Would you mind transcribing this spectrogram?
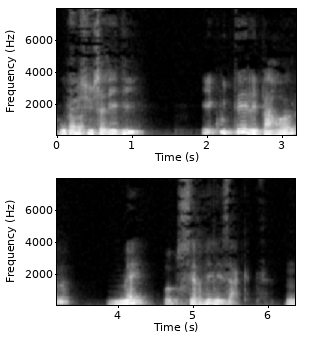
Confucius avait dit écoutez les paroles, mais observez les actes. Hmm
